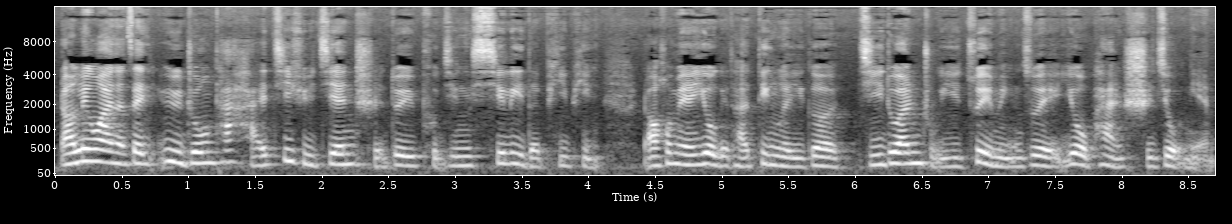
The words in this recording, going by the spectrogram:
然后另外呢，在狱中他还继续坚持对于普京犀利的批评，然后后面又给他定了一个极端主义罪名罪，又判十九年。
